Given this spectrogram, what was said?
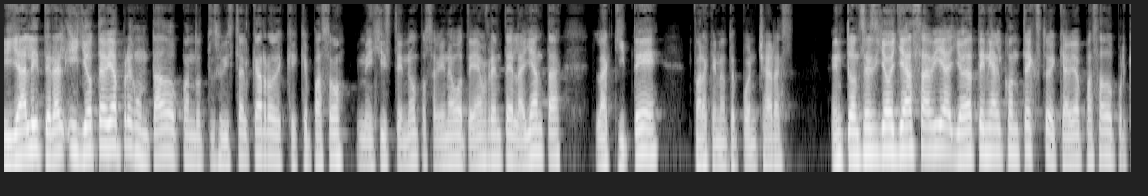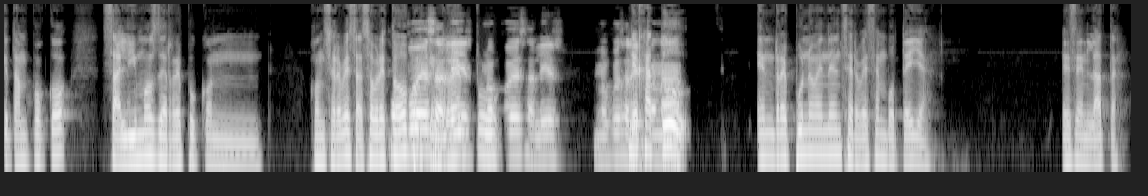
Y ya literal, y yo te había preguntado cuando te subiste al carro de que qué pasó, y me dijiste, no, pues había una botella enfrente de la llanta, la quité para que no te poncharas. Entonces yo ya sabía, yo ya tenía el contexto de qué había pasado, porque tampoco salimos de repu con, con cerveza, sobre todo No puede porque salir, repu, no puede salir. No puede salir deja nada. tú, en repu no venden cerveza en botella, es en lata.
